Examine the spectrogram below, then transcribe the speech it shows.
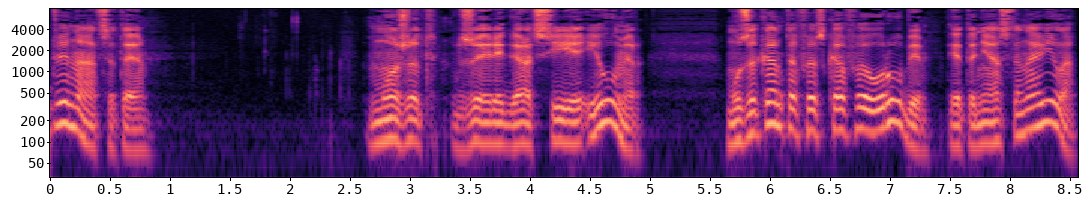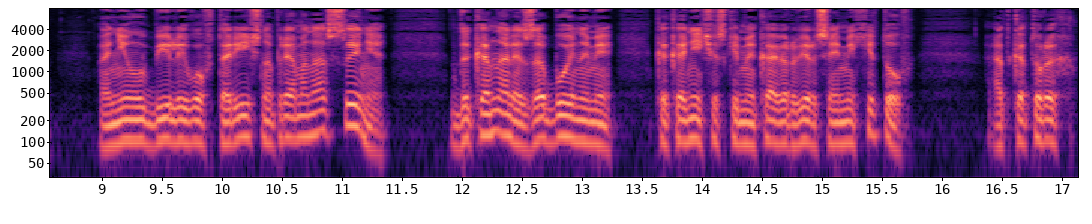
12. Может, Джерри Гарсия и умер. Музыкантов из кафе у Руби это не остановило. Они убили его вторично прямо на сцене, доконали забойными каноническими кавер-версиями хитов, от которых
